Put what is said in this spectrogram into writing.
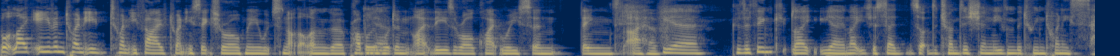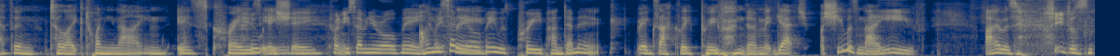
But like even 20, 25, 26 year old me, which is not that long ago, probably Yeah. wouldn't like these are all quite recent things that I have. Yeah. Because I think, like, yeah, like you just said, sort of the transition even between 27 to like 29 is crazy. Who is she? 27 year old me. 27 year old me was pre pandemic. Exactly. Pre pandemic. Yeah. sh- She was naive. I was. She does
